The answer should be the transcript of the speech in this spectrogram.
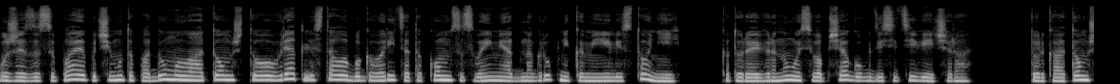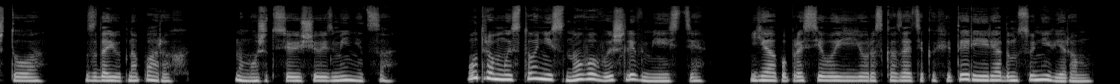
Уже засыпая, почему-то подумала о том, что вряд ли стала бы говорить о таком со своими одногруппниками или с Тоней, которая вернулась в общагу к десяти вечера. Только о том, что задают на парах. Но, может, все еще изменится. Утром мы с Тоней снова вышли вместе. Я попросила ее рассказать о кафетерии рядом с универом.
